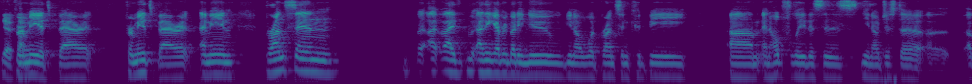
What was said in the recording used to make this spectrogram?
Yeah, for me, it's Barrett. For me, it's Barrett. I mean, Brunson, I, I, I think everybody knew, you know, what Brunson could be. Um, and hopefully this is, you know, just a, a,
